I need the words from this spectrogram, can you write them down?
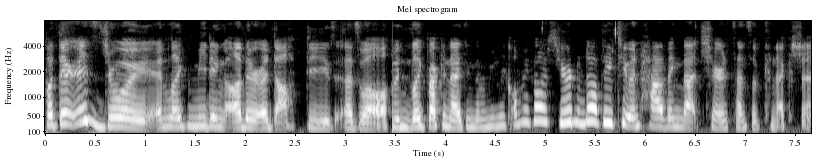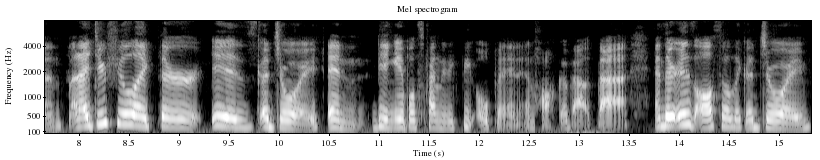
but there is joy in like meeting other adoptees as well and like recognizing them and being like, oh my gosh, you're an adoptee too, and having that shared sense of connection. And I do feel like there is a joy in being able to finally like be open and talk about that. And there is also like a joy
